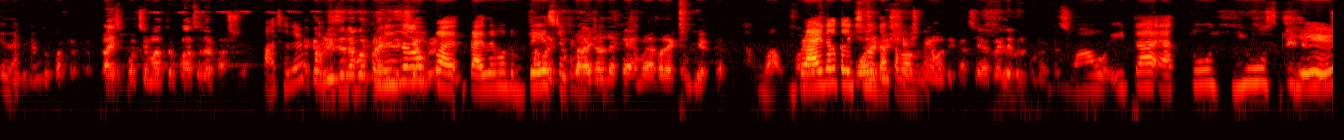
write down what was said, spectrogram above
এই দেখেন। দোপাট্টাটা। প্রাইস পড়ছে মাত্র 5500 পাঁচ হাজার একটা রিজনেবল প্রাইস রিজনেবল প্রাইসের মধ্যে বেস্ট একটা ব্রাইডাল দেখাই আমরা আবার দিয়ে একটা ওয়াও ব্রাইডাল কালেকশনও Quality দেখাবো শেষ আমরা নেই আমাদের কাছে अवेलेबल প্রোডাক্ট আছে ওয়াও এটা এত হিউজ ঘের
